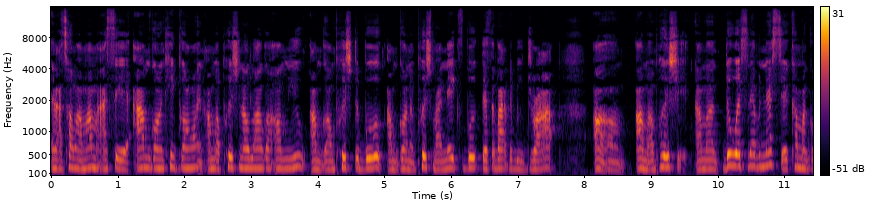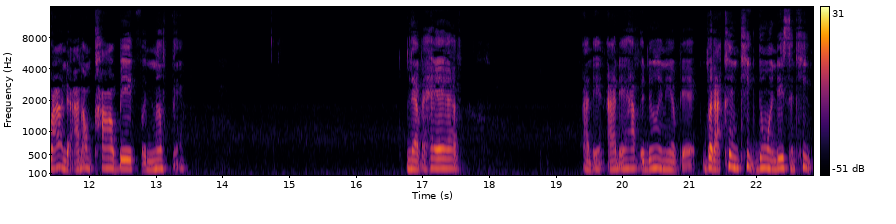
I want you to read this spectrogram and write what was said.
And I told my mama, I said, I'm going to keep going. I'm going to push no longer on mute. I'm going to push the book. I'm going to push my next book that's about to be dropped. Um, I'm going to push it. I'm going to do what's never necessary. Come a grinder. I don't call big for nothing. Never have. I didn't I didn't have to do any of that. But I couldn't keep doing this and keep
